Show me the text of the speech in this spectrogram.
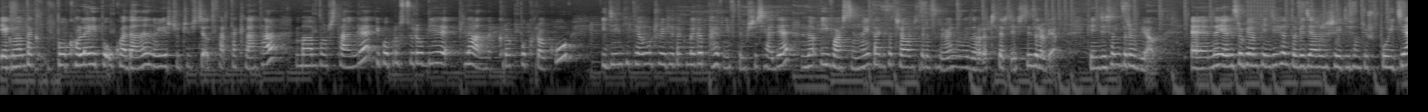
Jak mam tak po kolei poukładane, no i jeszcze oczywiście otwarta klata, mam tą sztangę i po prostu robię plan krok po kroku i dzięki temu czuję się tak mega pewnie w tym przysiadzie. No i właśnie, no i tak zaczęłam się rozgrywać, mówię, dobra, 40 zrobiłam, 50 zrobiłam. E, No i jak zrobiłam 50, to wiedziałam, że 60 już pójdzie,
